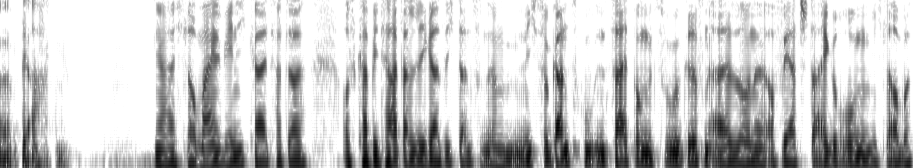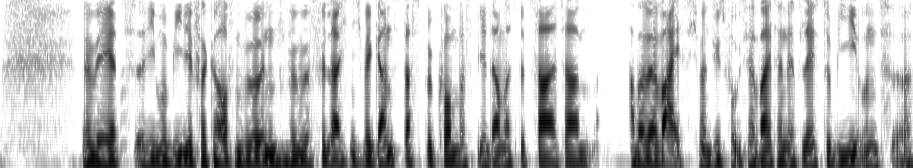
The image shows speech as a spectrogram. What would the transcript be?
äh, beachten. Ja, ich glaube, meine Wenigkeit hat da aus Kapitalanleger sich dann zu einem nicht so ganz guten Zeitpunkt zugegriffen, also ne, auf Wertsteigerungen. Ich glaube, wenn wir jetzt äh, die Immobilie verkaufen würden, würden wir vielleicht nicht mehr ganz das bekommen, was wir damals bezahlt haben. Aber wer weiß, ich meine, Duisburg ist ja weiterhin der Place to be und äh,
